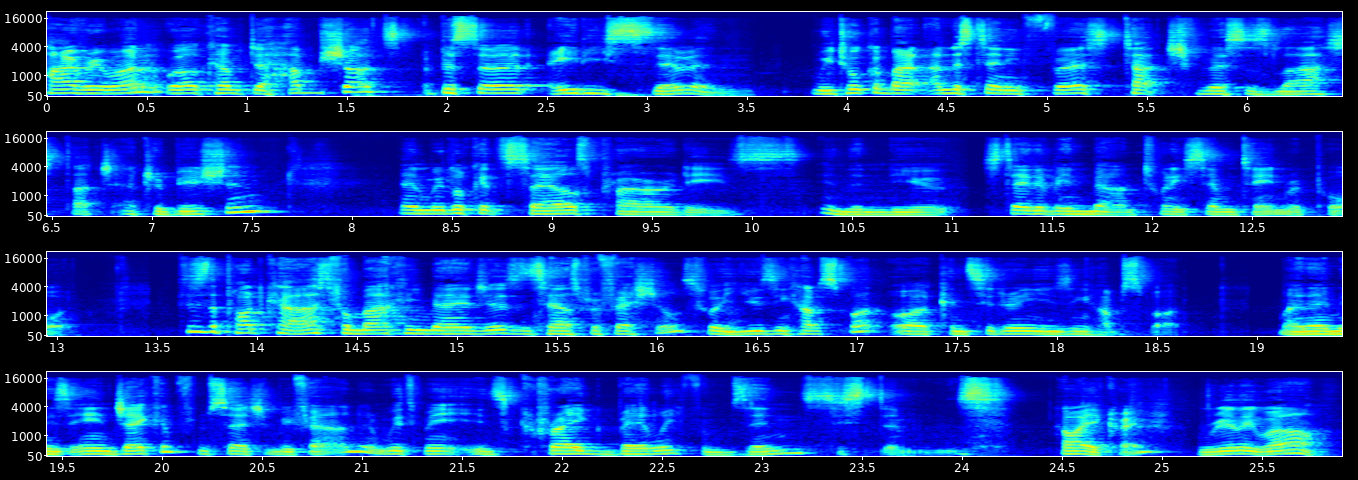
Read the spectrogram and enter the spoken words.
Hi, everyone. Welcome to HubShots, episode 87. We talk about understanding first touch versus last touch attribution, and we look at sales priorities in the new State of Inbound 2017 report. This is the podcast for marketing managers and sales professionals who are using HubSpot or are considering using HubSpot. My name is Ian Jacob from Search and Be Found, and with me is Craig Bailey from XEN Systems. How are you, Craig? Really well.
